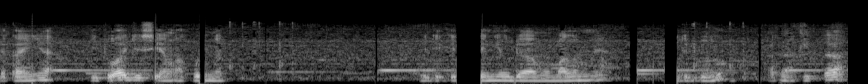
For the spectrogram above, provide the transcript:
Ya kayaknya itu aja sih yang aku ingat. Jadi kita ini udah mau malam ya. Itu dulu karena kita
